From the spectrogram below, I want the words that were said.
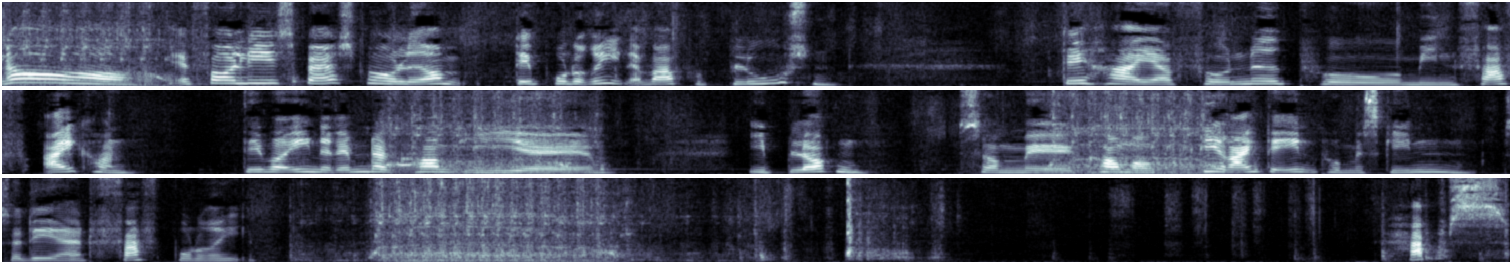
Nå, jeg får lige spørgsmålet om det broderi, der var på blusen. Det har jeg fundet på min Faf Icon. Det var en af dem, der kom i, øh, i blokken, som øh, kommer direkte ind på maskinen. Så det er et Faf broderi. Haps.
